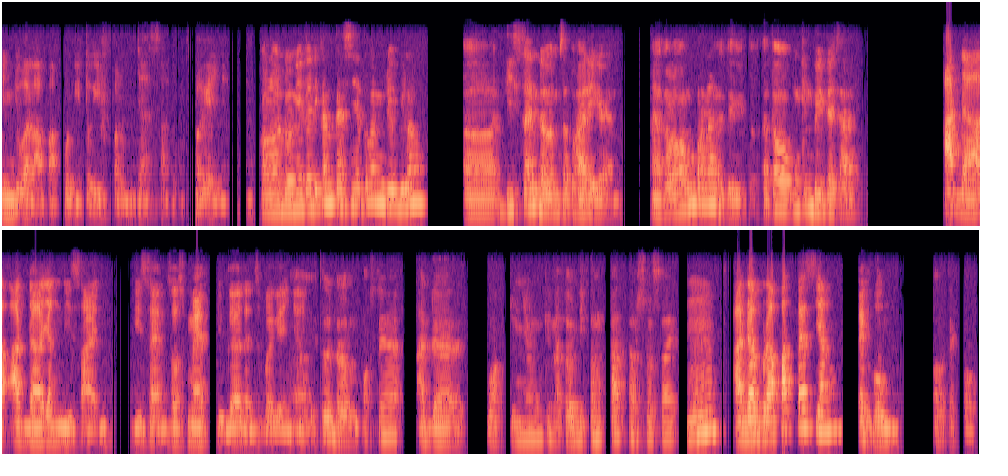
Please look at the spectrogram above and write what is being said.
menjual apa pun itu event jasa dan sebagainya Kalau Doni tadi kan tesnya tuh kan dia bilang eh, desain dalam satu hari kan. Nah, kalau kamu pernah nggak kayak gitu? Atau mungkin beda caranya? ada ada yang desain desain sosmed juga dan sebagainya Nah, itu dalam maksudnya ada waktunya mungkin atau di tempat harus selesai. hmm, ada berapa tes yang take home Oh, teko.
